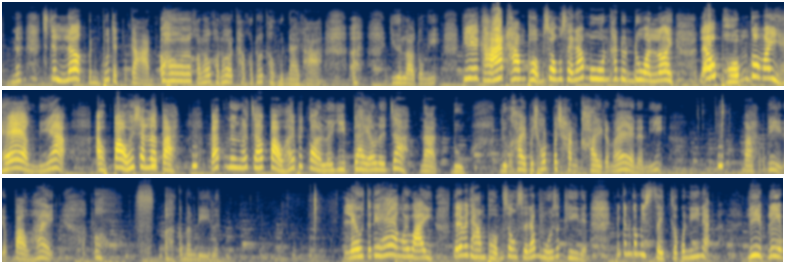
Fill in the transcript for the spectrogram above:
ทนะฉันจะเลิกเป็นผู้จัดการเออขอโทษขอโทษค่ะขอโทษค่ะคุณนายค่ะอะ ยืนรอตรงนี้ พี่คะทำผมทรงเซรามูนค่ะด่วนๆเลย แล้วผมก็ไม่แห้งเนี่ย เอาเป่าให้ฉันเลยปะแป๊บหนึ่งนะจ๊ะเป่าให้ไปก่อนเลยหยิบใดเอาเลยจ้ะน่ะดู หรือใครประชดประชันใครกันแน่เนี่ยนี่มา นี่เดี๋ยวเป่าให้โอ้เออกำลังดีเลย เร็วจะได้แห้งไวๆจะได้ไปทำผมทรงเซรั่มมูนสักทีเนี่ยไม่งั้นก็ไม่เสร็จแล้วกว่านี้เนี่ย รีบรีบ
